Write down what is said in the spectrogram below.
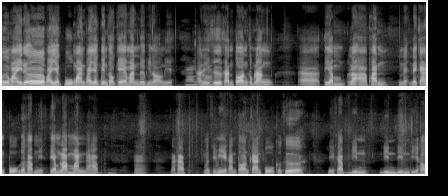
มือใหม่เด้อใครอยากปลูกมันใครอยากเป็นเถ่าแก่มันเด้อพี่น้องนี่ อันนี้คือขั้นตอนกำลังอ่าเตรียมละอาพันธุ์ในในการปลูกด้วยครับนี่ เตรียมล่ำมันนะครับอ่านะครับ มันสิมีขั้นตอนการปลูกก็คือนี่ครับดินดินดินที่เข้า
